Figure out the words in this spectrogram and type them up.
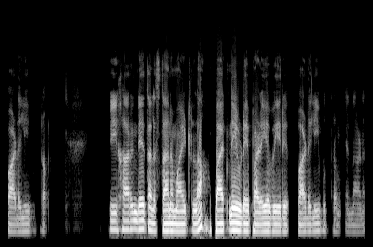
പാടലീപുത്രം. ബീഹാറിന്റെ തലസ്ഥാനമായിട്ടുള്ള പാറ്റ്നയുടെ പഴയ പേര് പാടലീപുത്രം എന്നാണ്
